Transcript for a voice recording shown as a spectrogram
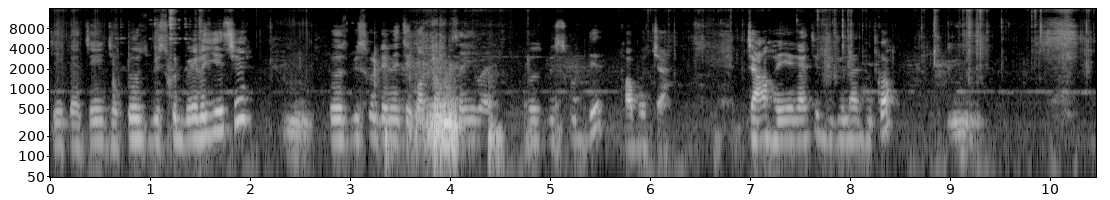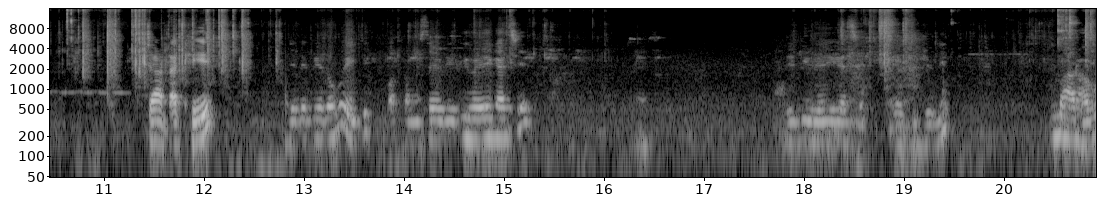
ঠিক আছে এই যে টোস্ট বিস্কুট বেরিয়েছে। টোস্ট বিস্কুট এনেছে কত এবার? টোস্ট বিস্কুট দিয়ে খাব চা। চা হয়ে গেছে দুজনা দু কাপ। চাটা খেয়ে যেটা বেরোবো। এই যে কত মশাই রেডি হয়ে গেছে। রেডি হয়ে গেছে দুজনে। বার হব।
